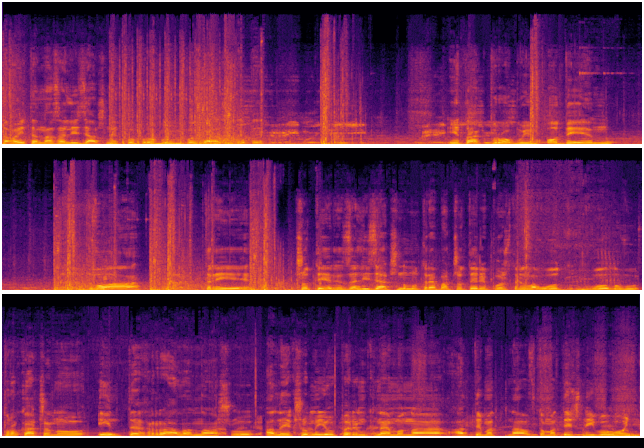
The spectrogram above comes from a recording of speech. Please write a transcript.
Давайте на залізячних попробуємо потестити. І так пробуємо. Один, два, три, чотири. Залізячному треба чотири постріла в голову прокачаного інтеграла нашого. Але якщо ми його перемкнемо на, антима- на автоматичний вогонь,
